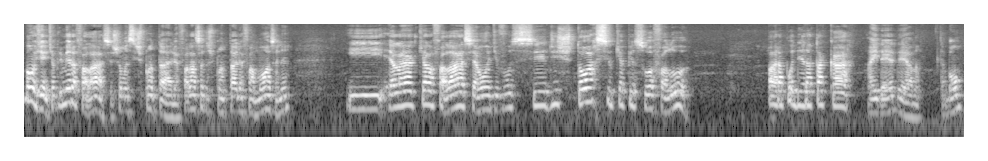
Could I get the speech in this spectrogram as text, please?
Bom, gente, a primeira falácia chama-se espantalho. A falácia do espantalho é famosa, né? E ela é aquela falácia onde você distorce o que a pessoa falou para poder atacar a ideia dela, tá bom?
